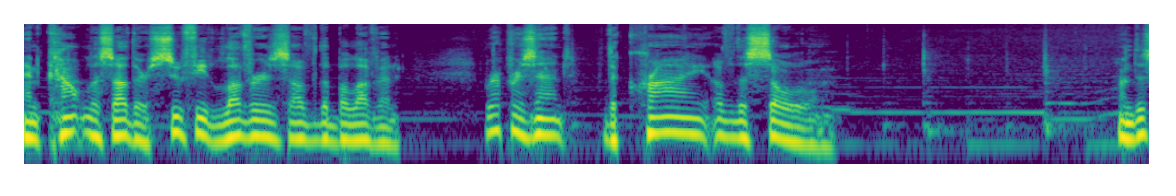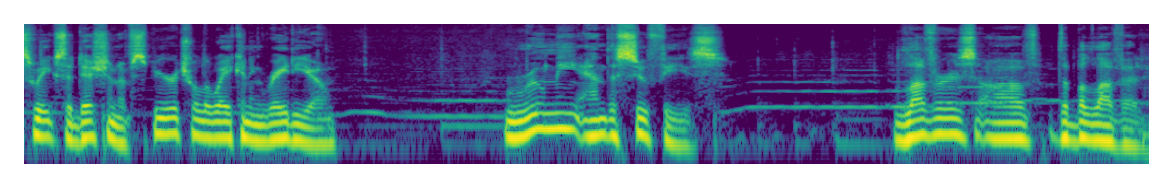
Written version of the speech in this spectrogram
and countless other Sufi lovers of the beloved represent the cry of the soul. On this week's edition of Spiritual Awakening Radio, Rumi and the Sufis, lovers of the beloved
